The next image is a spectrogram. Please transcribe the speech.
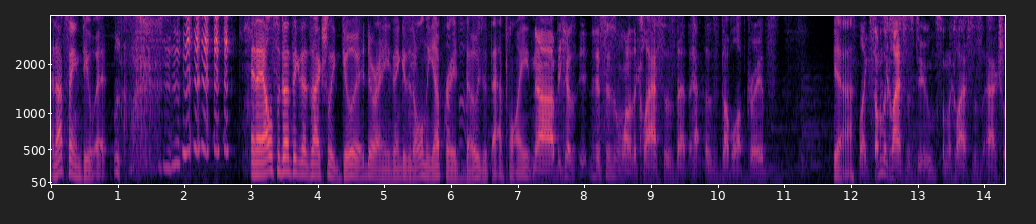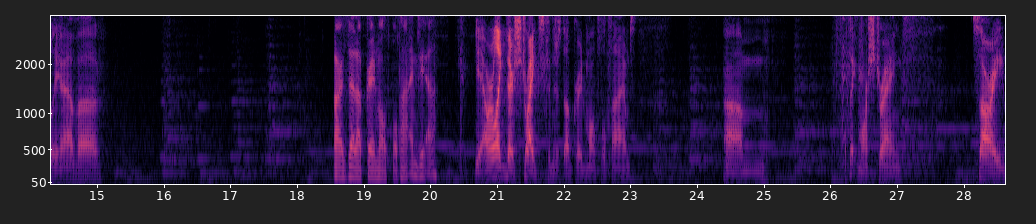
i'm not saying do it and i also don't think that's actually good or anything because it only upgrades those at that point Nah, because this isn't one of the classes that has double upgrades. yeah Like some of the classes do. Some of the classes actually have. uh cards that upgrade multiple times yeah Yeah, or like their strikes can just upgrade multiple times. Um, I'll take more strength. Sorry,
